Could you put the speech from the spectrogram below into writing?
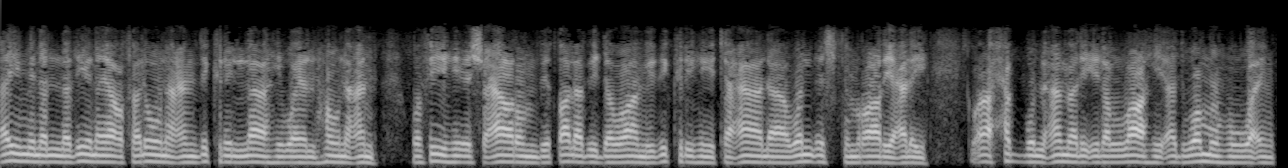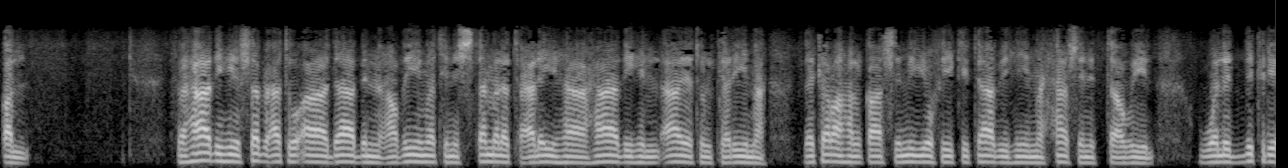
أي من الذين يغفلون عن ذكر الله ويلهون عنه وفيه إشعار بطلب دوام ذكره تعالى والاستمرار عليه. وأحب العمل إلى الله أدومه وإن قل. فهذه سبعة آداب عظيمة اشتملت عليها هذه الآية الكريمة ذكرها القاسمي في كتابه محاسن التأويل. وللذكر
